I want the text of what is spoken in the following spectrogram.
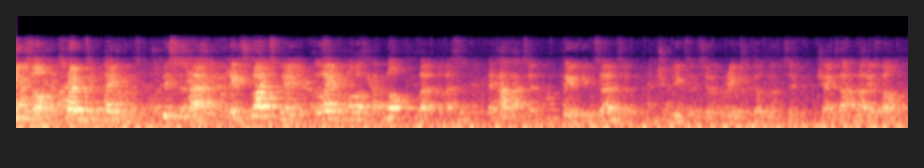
use our roads and pavements. Mr Mayor, it strikes me that the Labour Party have not learnt the lesson. They have had to be a to contribute and to agree with the government to change that, and that is welcome.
